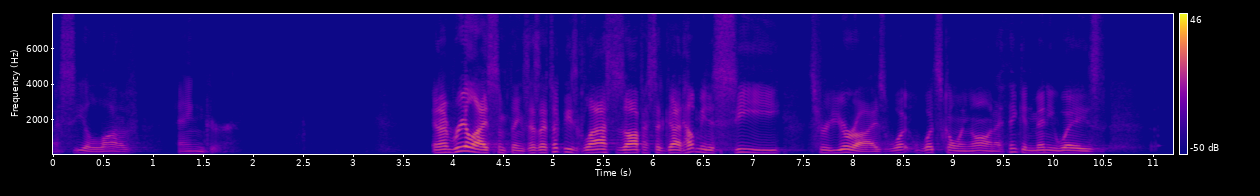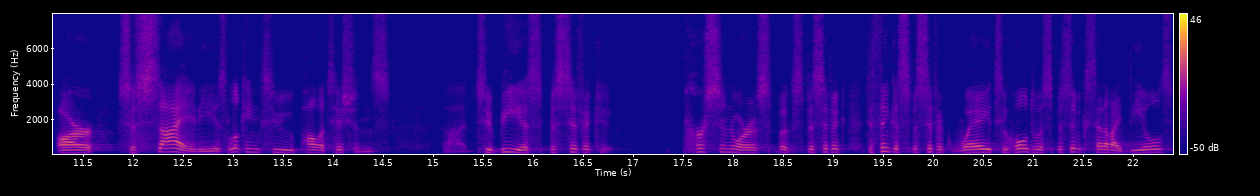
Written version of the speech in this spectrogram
I see a lot of anger. And I realized some things. As I took these glasses off, I said, God, help me to see through your eyes what, what's going on. I think in many ways, our society is looking to politicians uh, to be a specific person or a, a specific, to think a specific way, to hold to a specific set of ideals.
